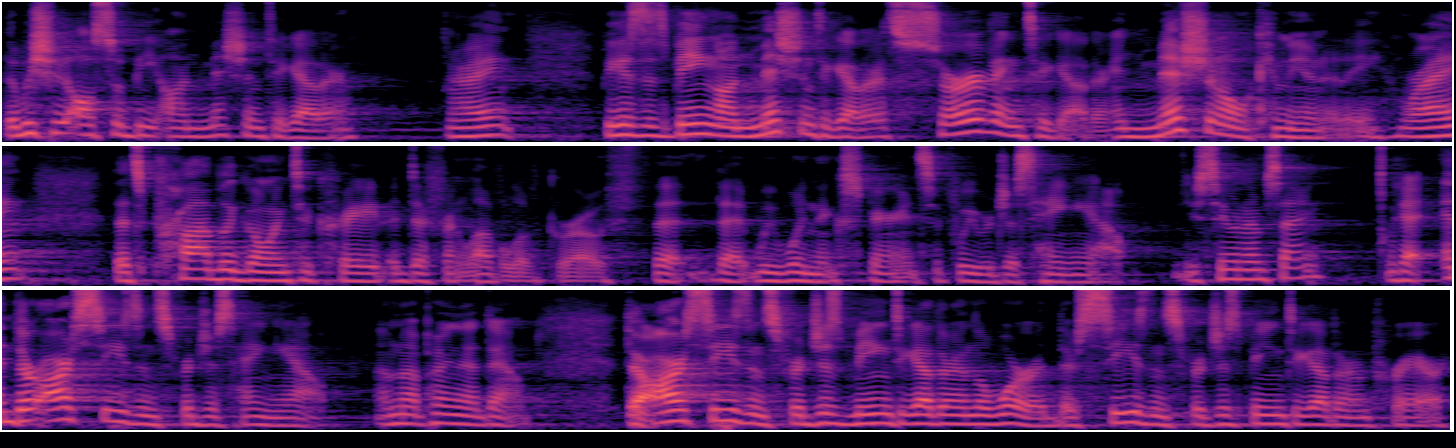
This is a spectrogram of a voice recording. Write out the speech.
that we should also be on mission together, right? Because it's being on mission together, it's serving together in missional community, right? That's probably going to create a different level of growth that, that we wouldn't experience if we were just hanging out. You see what I'm saying? Okay, and there are seasons for just hanging out. I'm not putting that down. There are seasons for just being together in the Word, there's seasons for just being together in prayer.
